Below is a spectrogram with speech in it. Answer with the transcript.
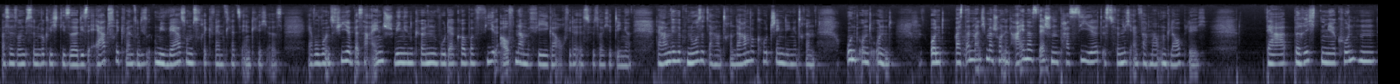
was ja so ein bisschen wirklich diese, diese Erdfrequenz und diese Universumsfrequenz letztendlich ist. Ja, wo wir uns viel besser einschwingen können, wo der Körper viel aufnahmefähiger auch wieder ist für solche Dinge. Da haben wir Hypnose-Sachen drin, da haben wir Coaching-Dinge drin und, und, und. Und was dann manchmal schon in einer Session passiert, ist für mich einfach mal unglaublich. Da berichten mir Kunden,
